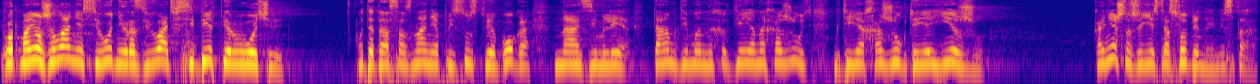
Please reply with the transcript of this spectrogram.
И вот мое желание сегодня развивать в себе в первую очередь вот это осознание присутствия Бога на земле, там, где, мы, где я нахожусь, где я хожу, где я езжу. Конечно же, есть особенные места.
